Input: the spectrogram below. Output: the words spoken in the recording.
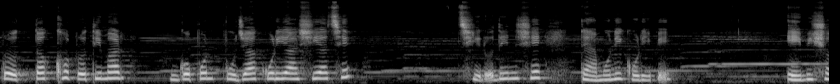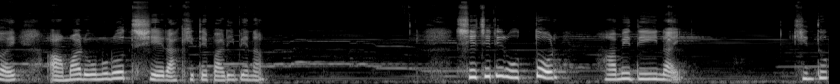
প্রত্যক্ষ প্রতিমার গোপন পূজা করিয়া আসিয়াছে, চিরদিন সে তেমনই করিবে। এ বিষয়ে আমার অনুরোধ সে রাখিতে পারিবে না। সে চিঠির উত্তর আমি দিই নাই। কিন্তু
